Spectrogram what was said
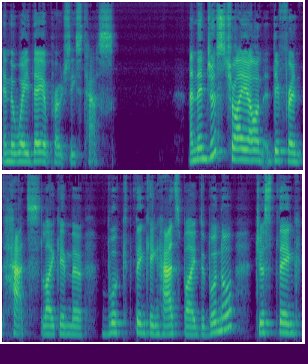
in the way they approach these tasks? And then just try on different hats, like in the book Thinking Hats by De Bono. Just think,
